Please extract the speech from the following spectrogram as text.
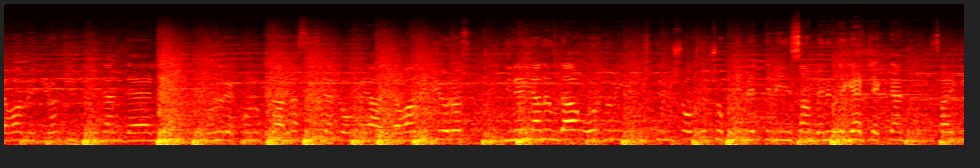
devam ediyor. Birbirinden değerli konu ve konuklarla sizlerle olmaya devam ediyoruz. Yine yanımda ordunun yetiştirmiş olduğu çok kıymetli bir insan. Benim de gerçekten saygı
